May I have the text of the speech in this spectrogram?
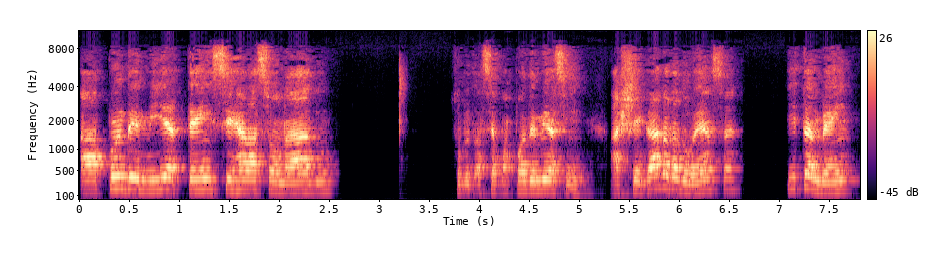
a pandemia tem se relacionado sobre a pandemia assim, a chegada da doença e também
